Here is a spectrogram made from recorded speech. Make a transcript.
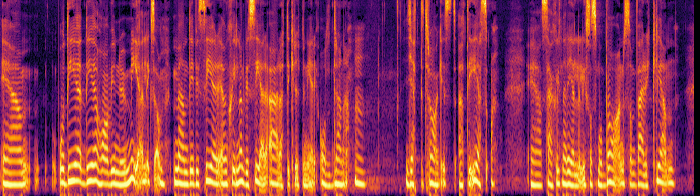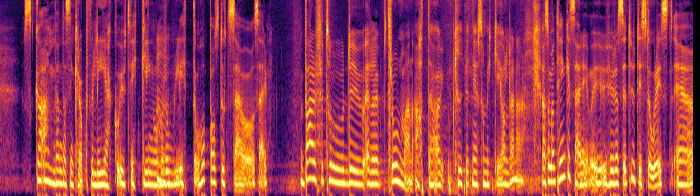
Eh, och det, det har vi nu med. Liksom. Men det vi ser, en skillnad vi ser är att det kryper ner i åldrarna. Jättetragiskt att det är så. Eh, särskilt när det gäller liksom små barn som verkligen ska använda sin kropp för lek och utveckling och ha roligt och hoppa och studsa och så här. Varför tror du, eller tror man, att det har krypit ner så mycket i åldrarna? Alltså man tänker så här, hur det har sett ut historiskt. Eh,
